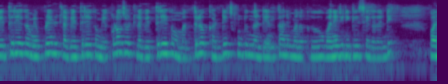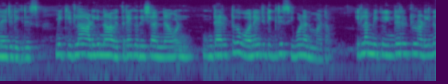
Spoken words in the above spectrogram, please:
వ్యతిరేకం ఎప్పుడైనా ఇట్లా వ్యతిరేకం ఎక్కడో చోట్ల వ్యతిరేకం మధ్యలో ఖండించుకుంటుందంటే ఎంత అని మనకు వన్ ఎయిటీ డిగ్రీసే కదండి. వన్ ఎయిటీ డిగ్రీస్ మీకు ఇట్లా అడిగిన వ్యతిరేక దిశ అన్న డైరెక్ట్గా వన్ ఎయిటీ డిగ్రీస్ ఇవ్వడు అనమాట ఇలా మీకు ఇండైరెక్ట్లో అడిగిన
